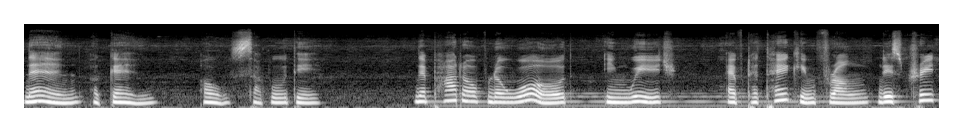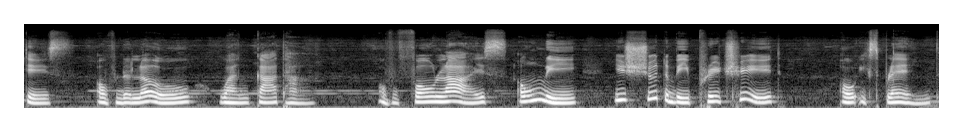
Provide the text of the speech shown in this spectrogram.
Then again, O Subhuti, the part of the world in which, after taking from this treatise of the law one gatha. Of four lines only, it should be preached or explained.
